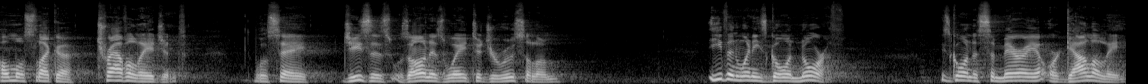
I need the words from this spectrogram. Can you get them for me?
almost like a travel agent, will say Jesus was on his way to Jerusalem, even when he's going north. He's going to Samaria or Galilee,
